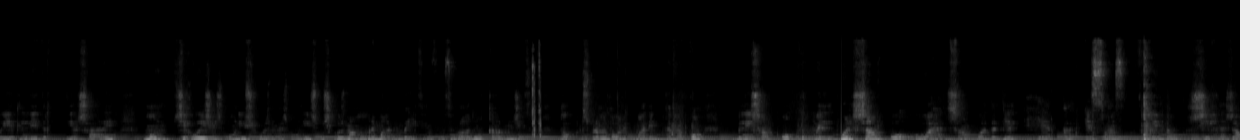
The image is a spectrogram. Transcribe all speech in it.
اول produit يات اللي درت ديال شعري. المهم شي حوايج عجبوني وشي حوايج ما عجبونيش وشي حوايج ما عمري ما غادي نضيع فيهم فلوسي ولا غادي نقرب من جهتهم donc باش بلا ما نطول لكم غادي نبدا معكم ب les shampoings هما اول شامبو هو هاد الشامبو هذا ديال Herbal Essences vraiment شي حاجة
